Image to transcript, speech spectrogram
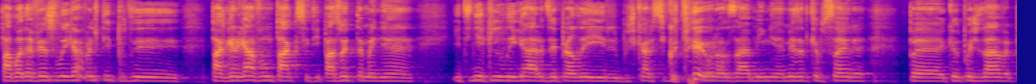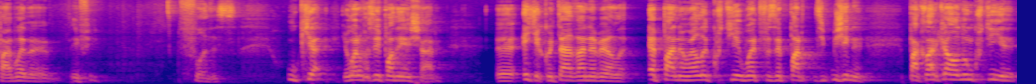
pá, boa vezes ligava-lhe tipo de, pá, agregava um táxi tipo às 8 da manhã e tinha que lhe ligar, dizer para ela ir buscar 50 euros à minha mesa de cabeceira para que eu depois dava, pá, boa, enfim, foda-se. O que há, agora vocês podem achar, uh, ei, a coitada da Anabela, é pá, não, ela curtia o de fazer parte, tipo, imagina, pá, claro que ela não curtia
